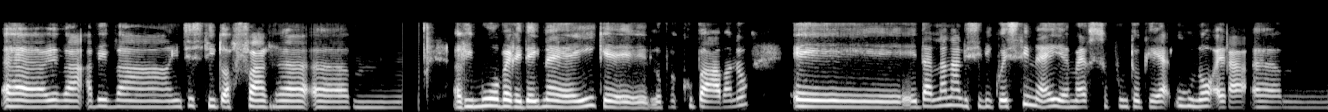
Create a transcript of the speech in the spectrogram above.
eh, aveva, aveva, insistito a far eh, rimuovere dei nei che lo preoccupavano e, dall'analisi di questi nei è emerso appunto che uno era um,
